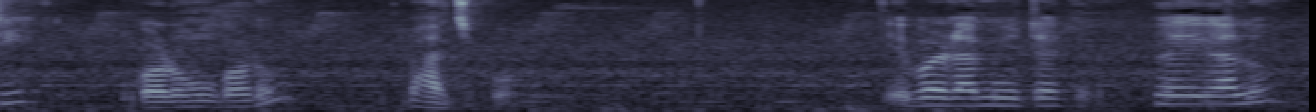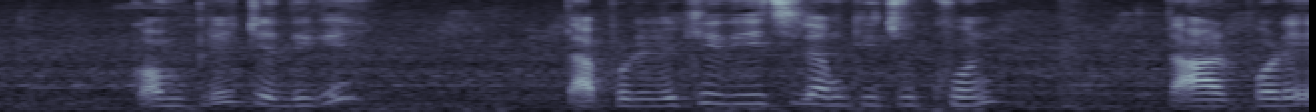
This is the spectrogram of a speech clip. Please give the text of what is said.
ঠিক গরম গরম ভাজবো। এবার আমি এটা হয়ে গেল কমপ্লিট এদিকে। তারপরে রেখে দিয়েছিলাম কিছুক্ষণ। তারপরে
